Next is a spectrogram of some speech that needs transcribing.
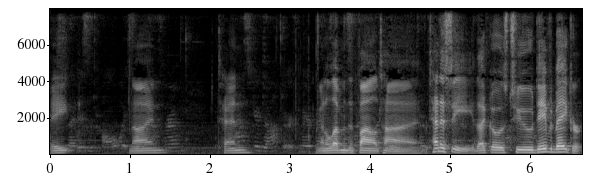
Eight, nine. Ten, and 11th and final time. Tennessee. That goes to David Baker.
